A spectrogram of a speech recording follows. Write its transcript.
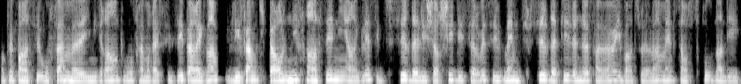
On peut penser aux femmes euh, immigrantes ou aux femmes racisées, par exemple. Les femmes qui parlent ni français ni anglais, c'est difficile d'aller chercher des services. C'est même difficile d'appeler le 911 éventuellement, même si on se trouve dans des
